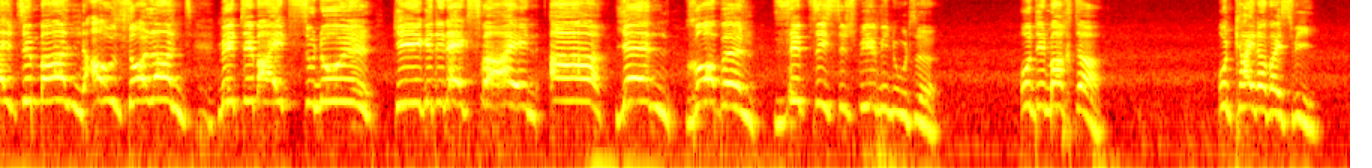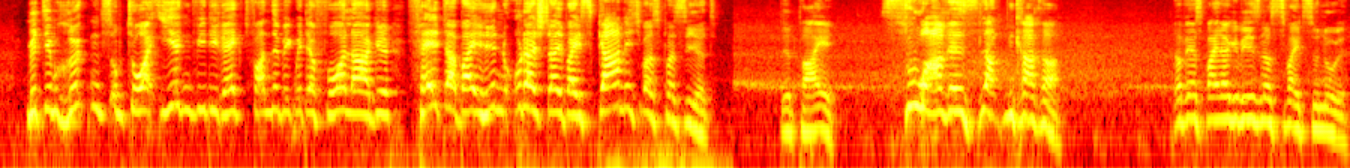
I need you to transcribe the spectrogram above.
alte Mann aus Holland mit dem 1 zu 0 gegen den Ex-Verein. Arjen Robben. 70. Spielminute. Und den macht er. Und keiner weiß wie. Mit dem Rücken zum Tor irgendwie direkt. Van de Beek mit der Vorlage. Fällt dabei hin. Unterstall weiß gar nicht, was passiert. Depay. Suarez, Lattenkracher. Da wäre es beinahe gewesen, das 2 zu 0.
